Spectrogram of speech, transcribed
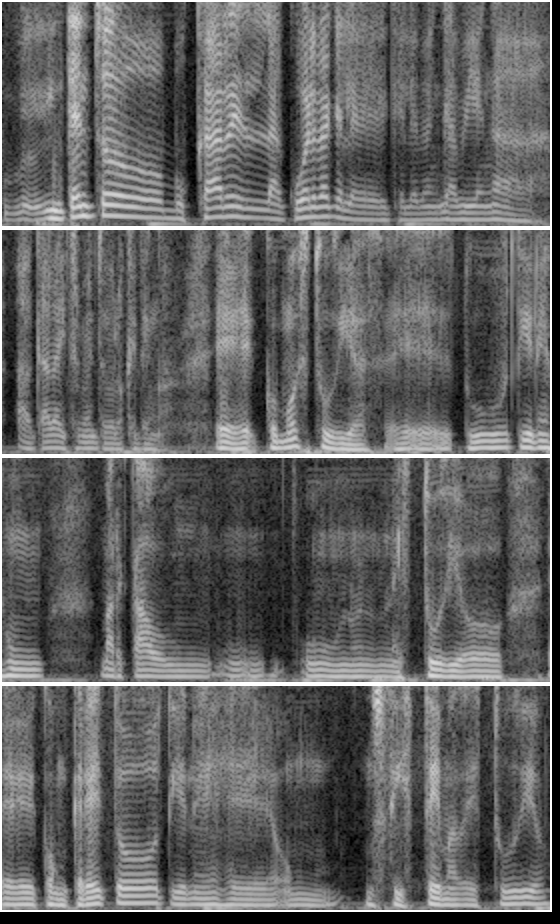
intento buscar la cuerda que le, venga bien a, cada instrumento de los que tengo. Eh, ¿Cómo estudias? Eh, ¿Tú tienes un marcado un, estudio eh, concreto? ¿Tienes un, sistema de estudio?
